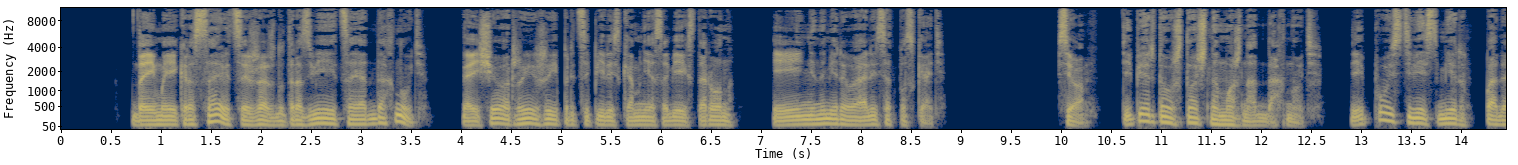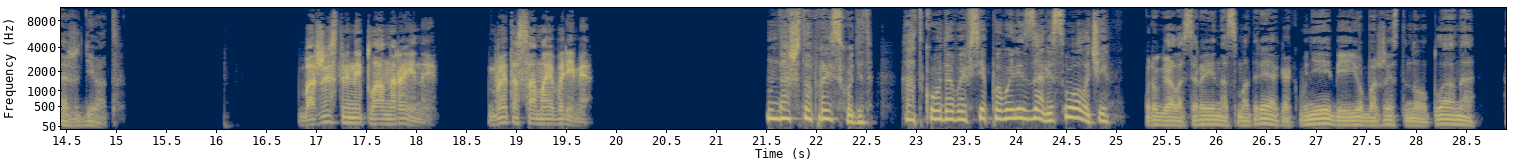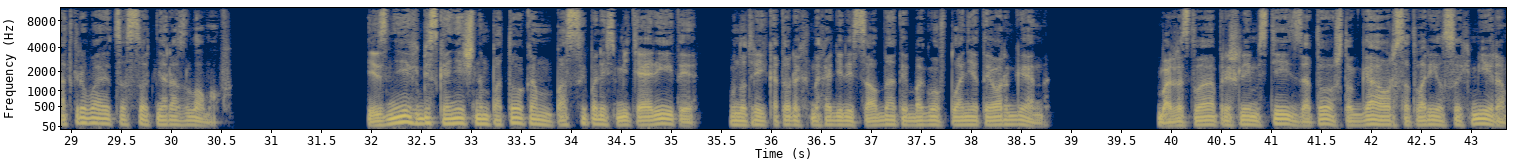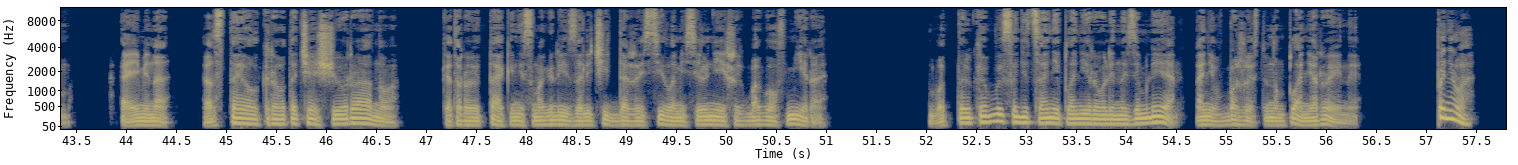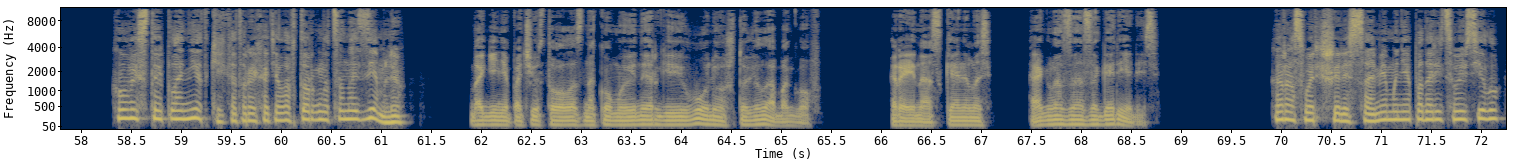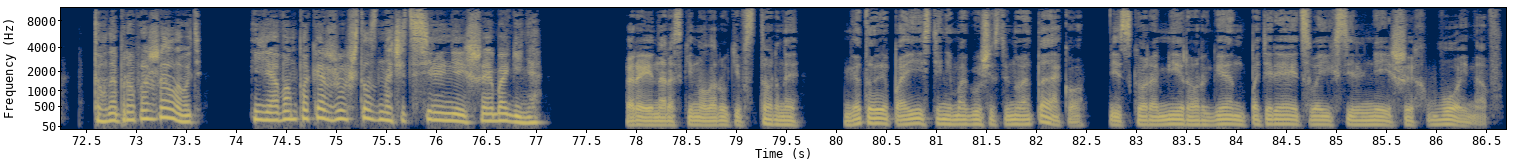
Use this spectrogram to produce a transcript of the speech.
Да и мои красавицы жаждут развеяться и отдохнуть. А еще рыжие прицепились ко мне с обеих сторон и не намеревались отпускать. Все, теперь-то уж точно можно отдохнуть. И пусть весь мир подождет. Божественный план Рейны. В это самое время. «Да что происходит? Откуда вы все повылезали, сволочи?» — ругалась Рейна, смотря, как в небе ее божественного плана открываются сотни разломов. Из них бесконечным потоком посыпались метеориты, внутри которых находились солдаты богов планеты Орген. Божества пришли мстить за то, что Гаур сотворил с их миром, а именно оставил кровоточащую рану, которую так и не смогли залечить даже силами сильнейших богов мира. Вот только высадиться они планировали на Земле, а не в божественном плане Рейны. «Поняла. Вы с той планетки, которая хотела вторгнуться на Землю». Богиня почувствовала знакомую энергию и волю, что вела богов. Рейна оскалилась, а глаза загорелись. «Раз вы решили сами мне подарить свою силу, то добро пожаловать. «Я вам покажу, что значит сильнейшая богиня». Рейна раскинула руки в стороны, готовя поистине могущественную атаку, и скоро мир Орген потеряет своих сильнейших воинов.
